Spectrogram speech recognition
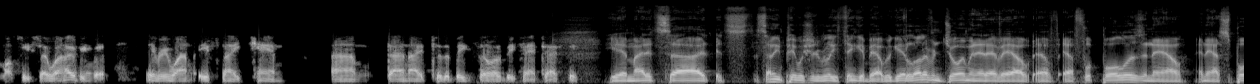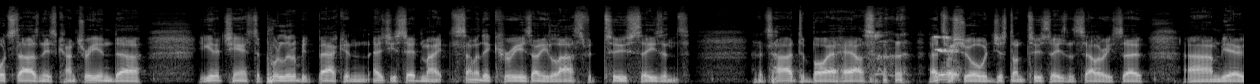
Mossy. So we're hoping that everyone, if they can, um, donate to the big fella would be fantastic. Yeah, mate, it's uh, it's something people should really think about. We get a lot of enjoyment out of our, our, our footballers and our and our sports stars in this country, and uh, you get a chance to put a little bit back. And as you said, mate, some of their careers only last for two seasons and it's hard to buy a house. That's yeah. for sure, with just on two seasons' salary. So, um, yeah,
